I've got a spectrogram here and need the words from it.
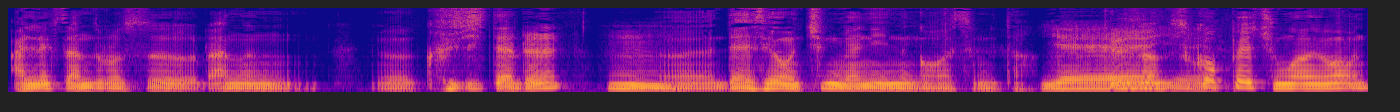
알렉산드로스라는 어, 그 시대를 음. 어, 내세운 측면이 있는 것 같습니다. 예, 그래서 예. 스코페 중앙에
